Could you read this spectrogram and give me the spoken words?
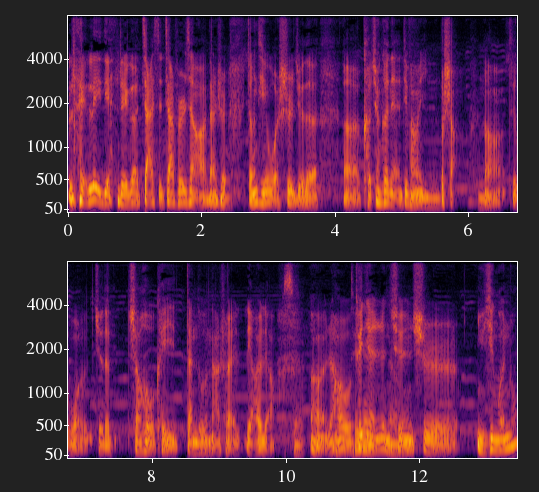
泪泪点这个加加分项啊，但是整体我是觉得呃可圈可点的地方不少啊、这我觉得稍后可以单独拿出来聊一聊。行，呃，然后推荐推荐人群是女性观众，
